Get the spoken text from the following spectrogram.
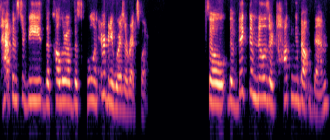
happens to be the color of the school and everybody wears a red sweater. So the victim knows they're talking about them.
